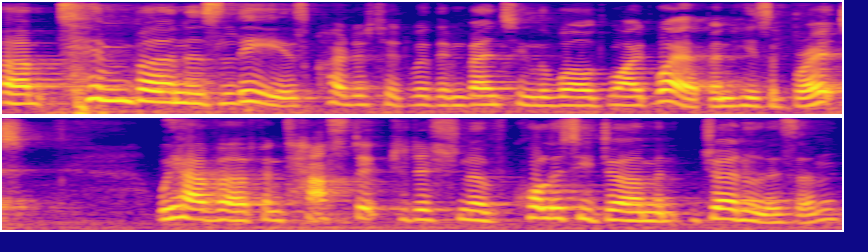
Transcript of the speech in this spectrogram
um, Tim Berners Lee is credited with inventing the World Wide Web, and he's a Brit. We have a fantastic tradition of quality German journalism,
